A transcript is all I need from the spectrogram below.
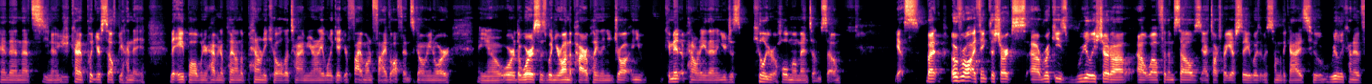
And then that's you know you're kind of put yourself behind the the eight ball when you're having to play on the penalty kill all the time. You're not able to get your five on five offense going, or you know, or the worst is when you're on the power play and then you draw and you commit a penalty, and then you just kill your whole momentum. So, yes, but overall, I think the Sharks uh, rookies really showed out, out well for themselves. I talked about yesterday with, with some of the guys who really kind of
